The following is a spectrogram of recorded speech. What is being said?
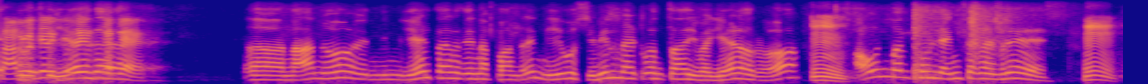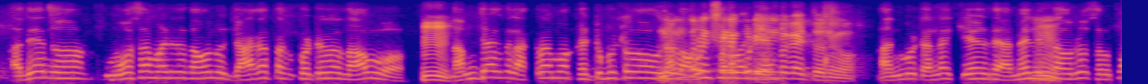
ಸಾರ್ವಜನಿಕ ಏ- ಏನ್ ಕತೆ? ಆ, ನಾನು ನಿಮ್ಗೆ ಹೇಳ್ತಾ ಇರೋದು ಏನಪ್ಪಾ ಅಂದ್ರೆ ನೀವು ಸಿವಿಲ್ ಮ್ಯಾಟ್ರ್ ಅಂತ ಇವಾಗ ಹೇಳೋರು ಹ್ಮ್. ಅವ್ನ್ ಬಂದ್ ಕೂಡ್ಲೆ ಹೆಂಗ್ ತಗೊಂಡ್ರಿ ಹ್ಮ್. ಅದೇನು ಮೋಸ ಮಾಡಿರೋದು ಅವನು ಜಾಗ ತಗ ಕೊಟ್ಟಿರೋ ನಾವು? ಹ್ಮ್. ನಮ್ ಜಾಗದಲ್ಲಿ ಅಕ್ರಮ ಕಟ್ಬಿಟ್ಟು ಅವ್ನು ನಮ್ಗೂ ಅವ್ನ್ ರಕ್ಷಣೆ ಕೊಡಿ ಪರವಾಗಿ ಅನ್ಬೇಕಾಯ್ತು ನೀವು. ಅನ್ಬಿಟ್ಟು ಎಲ್ಲ ಕೇಳ್ದೆ. ಆಮೇಲಿಂದ ಅವರು ಸ್ವಲ್ಪ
